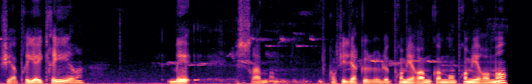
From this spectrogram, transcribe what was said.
j'ai appris à écrire, mais ce sera, je considère que le premier homme comme mon premier roman,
